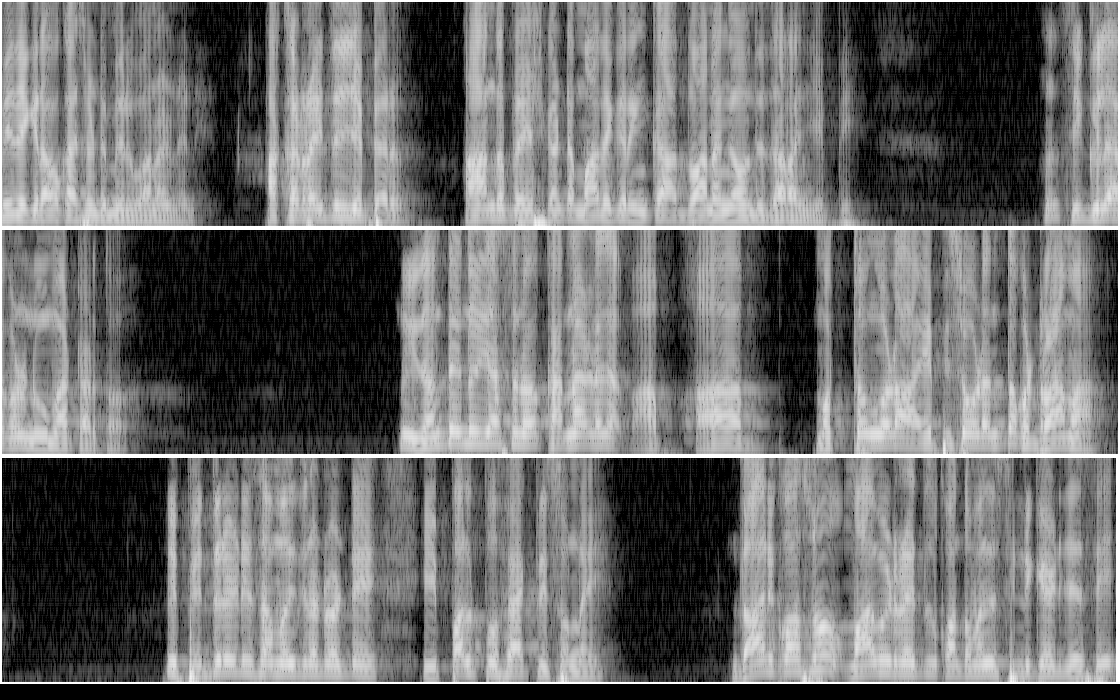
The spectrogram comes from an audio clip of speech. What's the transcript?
మీ దగ్గర అవకాశం ఉంటే మీరు కొనండి అని. అక్కడ రైతులు చెప్పారు ఆంధ్రప్రదేశ్ కంటే మా దగ్గర ఇంకా అధ్వానంగా ఉంది ధర అని చెప్పి. సిగ్గు లేకుండా నువ్వు మాట్లాడతావు. నువ్వు ఇదంతా ఎందుకు చేస్తున్నావు? కర్ణాటక ఆ మొత్తం కూడా ఆ ఎపిసోడ్ అంతా ఒక డ్రామా. ఈ పెద్దిరెడ్డికి సంబంధించినటువంటి ఈ పల్ప్ ఫ్యాక్టరీస్ ఉన్నాయి. దానికోసం మామిడి రైతులు కొంతమంది సిండికేట్ చేసి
